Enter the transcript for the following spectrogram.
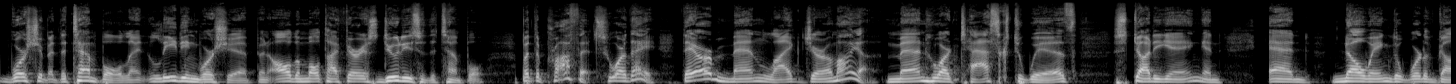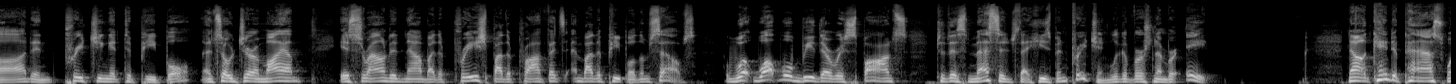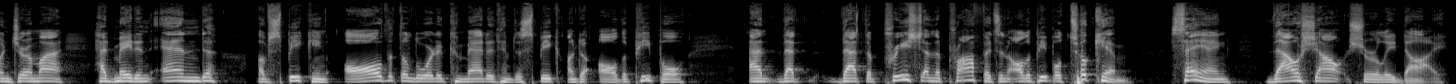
worship at the temple and leading worship and all the multifarious duties of the temple. But the prophets, who are they? They are men like Jeremiah, men who are tasked with studying and and knowing the word of God and preaching it to people. And so Jeremiah is surrounded now by the priests, by the prophets, and by the people themselves. What, what will be their response to this message that he's been preaching? Look at verse number eight. Now it came to pass when Jeremiah had made an end of speaking all that the Lord had commanded him to speak unto all the people, and that that the priests and the prophets and all the people took him, saying, Thou shalt surely die.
